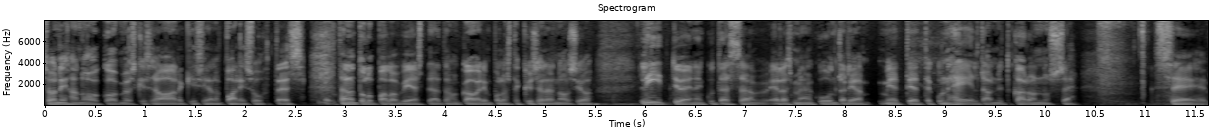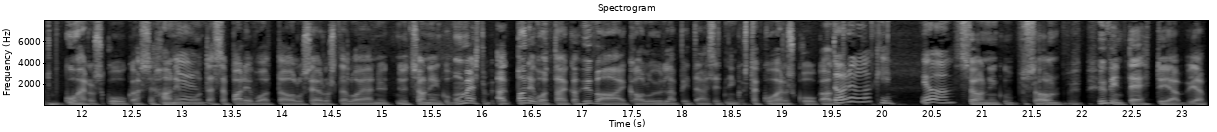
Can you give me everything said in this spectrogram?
Se on ihan ok myöskin se arki siellä parisuhteessa. Tänään on tullut paljon viestejä tuohon kaverin puolesta kyselen osio liittyen, ennen kuin tässä eräs meidän kuuntelija mietti, että kun heiltä on nyt kadonnut se se kuheruskuukausi, se honeymoon. Yeah. Tässä pari vuotta on ollut seurustelua ja nyt, nyt se on niin kuin, mun mielestä pari vuotta aika hyvä aika ollut ylläpitää sit niin kuin sitä kuheruskuukautta. Todellakin, joo. Se on, niin kuin, se on hyvin tehty ja, ja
